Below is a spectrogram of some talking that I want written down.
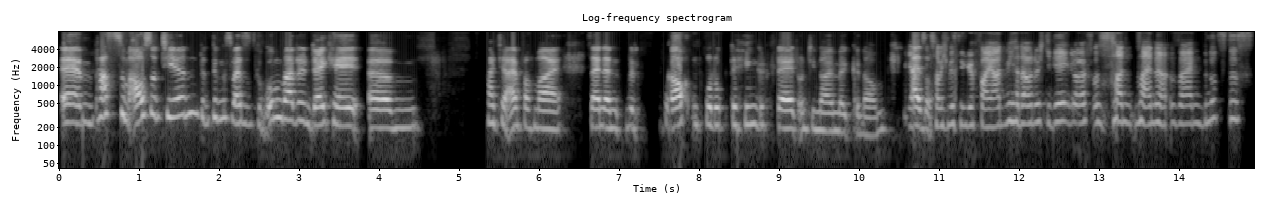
ähm, passt zum Aussortieren beziehungsweise zum Umwandeln. JK ähm, hat ja einfach mal seine gebrauchten Produkte hingestellt und die neuen mitgenommen. Ja, Also- das habe ich ein bisschen gefeiert, wie er da durch die Gegend läuft und dann seine, sein benutztes,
